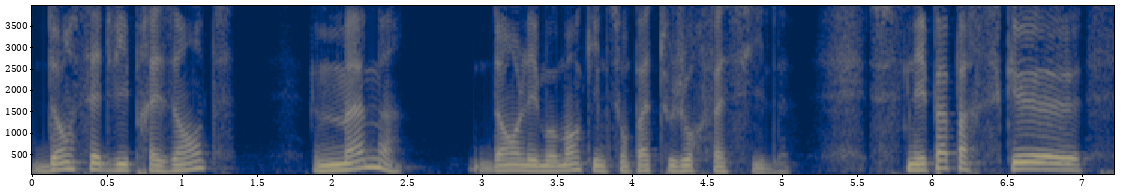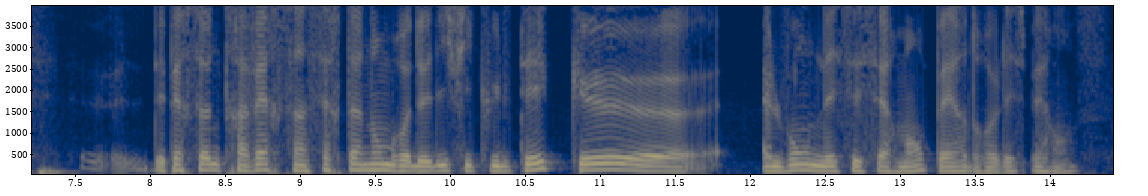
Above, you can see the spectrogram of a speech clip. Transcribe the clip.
dans cette vie présente, même dans les moments qui ne sont pas toujours faciles. Ce n'est pas parce que des personnes traversent un certain nombre de difficultés que euh, elles vont nécessairement perdre l'espérance.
